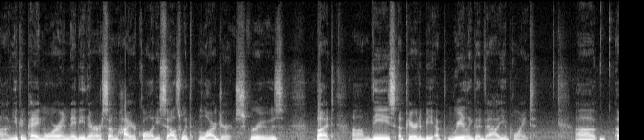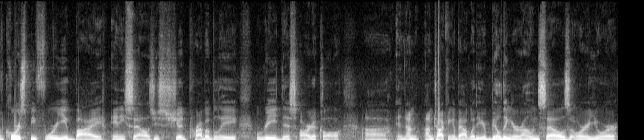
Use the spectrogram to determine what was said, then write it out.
Um, you can pay more and maybe there are some higher quality cells with larger screws, but um, these appear to be a really good value point. Uh, of course, before you buy any cells, you should probably read this article. Uh, and I'm, I'm talking about whether you're building your own cells or you're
